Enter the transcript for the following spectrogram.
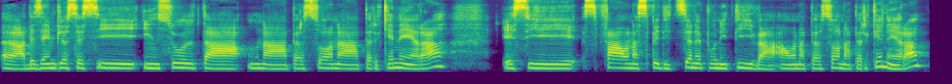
Uh, ad esempio, se si insulta una persona perché nera e si fa una spedizione punitiva a una persona perché nera,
